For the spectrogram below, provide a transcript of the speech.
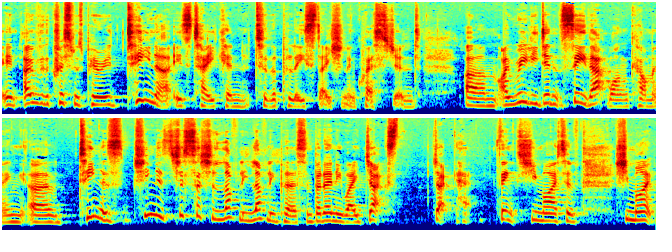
in, over the Christmas period, Tina is taken to the police station and questioned. Um, I really didn't see that one coming. Uh, Tina's Tina's just such a lovely, lovely person. But anyway, Jack's Jack ha- thinks she might have she might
